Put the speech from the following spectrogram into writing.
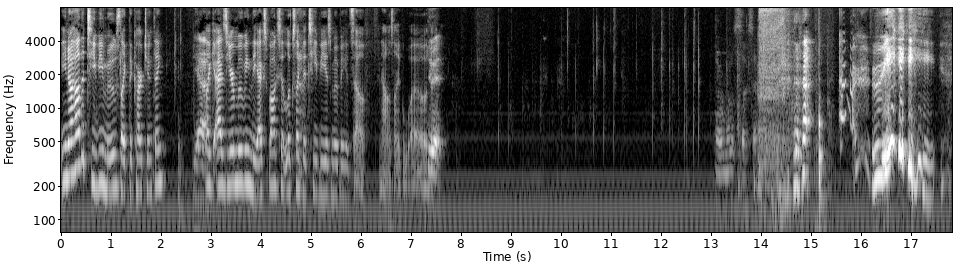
You know how the TV moves like the cartoon thing? Yeah. Like as you're moving the Xbox, it looks like the TV is moving itself. And I was like, whoa. do it. The remote sucks.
